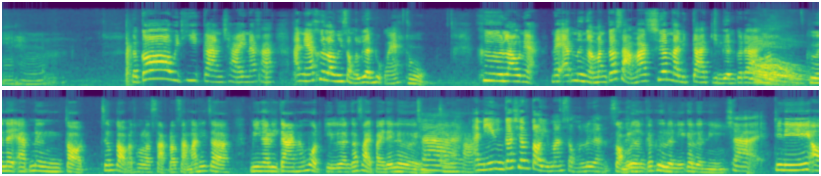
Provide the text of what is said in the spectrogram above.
อือหือ แล้วก็วิธีการใช้นะคะ อันเนี้ยคือเรามีสองเรือนถูกไหม ถูก คือเราเนี่ยในแอปหนึ่งอะมันก็สามารถเชื่อมนาฬิกากี่เรือนก็ได้ คือในแอปหนึ่งต่อเชื่อมต่อกับโทรศัพท์ เราสามารถที่จะมีนาฬิกาทั้งหมดกี่เรือนก็ใส่ไปได้เลยใช่ไหมคะอันนี้มันก็เชื่อมต่ออยู่มาสองเรือนสองเรือนก็คือเรือนนี้กับเรือนนี้ ใช่ ทีนี้เอ่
